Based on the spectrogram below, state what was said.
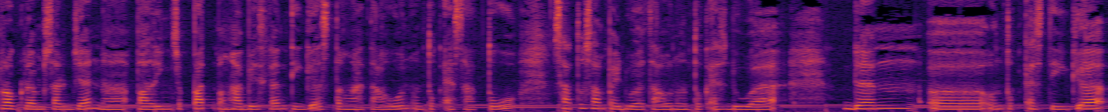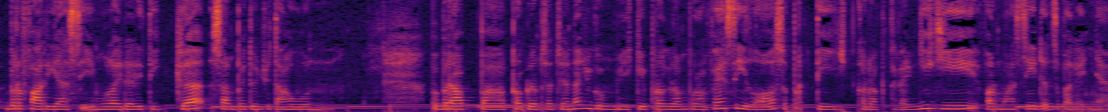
program sarjana paling cepat menghabiskan tiga setengah tahun untuk S1, 1 sampai 2 tahun untuk S2, dan uh, untuk S3 bervariasi mulai dari 3 sampai 7 tahun. Beberapa program sarjana juga memiliki program profesi loh seperti kedokteran gigi, farmasi dan sebagainya.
